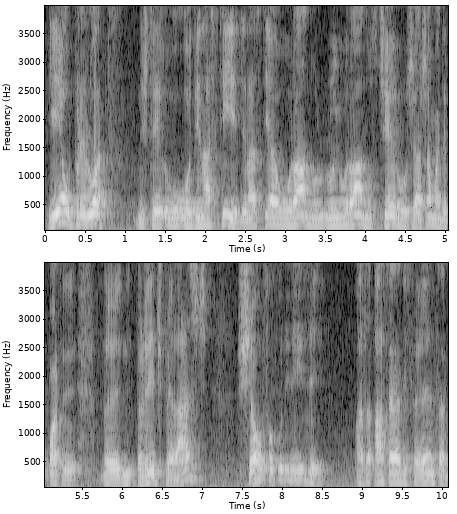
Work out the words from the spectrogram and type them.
ei au preluat niște, o, o dinastie, dinastia Uranul, lui Uranus, Cerul și așa mai departe, uh, regi pelagici și au făcut din ei zei. Asta era diferența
